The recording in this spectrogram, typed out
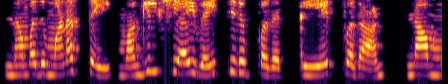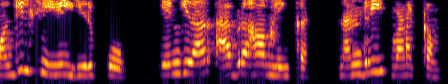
நமது மனத்தை மகிழ்ச்சியாய் வைத்திருப்பதற்கு ஏற்பதான் நாம் மகிழ்ச்சியில் இருப்போம் என்கிறார் ஆப்ரஹாம் லிங்கன். நன்றி வணக்கம்.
